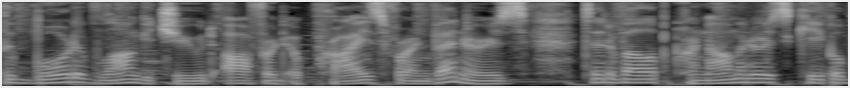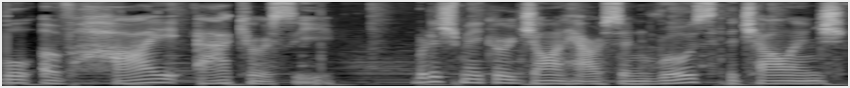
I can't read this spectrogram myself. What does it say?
the Board of Longitude offered a prize for inventors to develop chronometers capable of high accuracy. British maker John Harrison rose to the challenge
